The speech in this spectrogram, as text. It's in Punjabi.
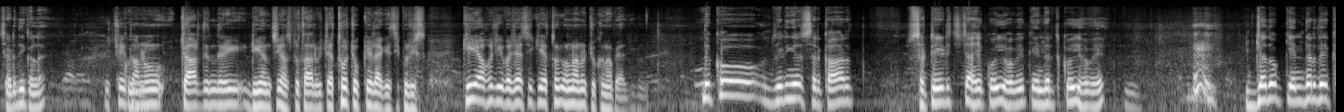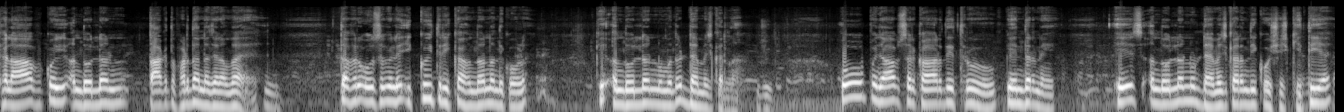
ਚੜ੍ਹਦੀ ਕਲਾ ਹੈ। ਪਿੱਛੇ ਤੁਹਾਨੂੰ 4 ਦਿਨ ਦੀ ਡੀਐਮਸੀ ਹਸਪਤਾਲ ਵਿੱਚ ਇੱਥੋਂ ਚੁੱਕ ਕੇ ਲੈ ਗਈ ਸੀ ਪੁਲਿਸ। ਕੀ ਇਹੋ ਜੀ ਵਜ੍ਹਾ ਸੀ ਕਿ ਇੱਥੋਂ ਉਹਨਾਂ ਨੂੰ ਚੁੱਕਣਾ ਪਿਆ ਜੀ? ਦੇਖੋ ਜਿਹੜੀਆਂ ਸਰਕਾਰ ਸਟੇਟ 'ਚ ਚਾਹੇ ਕੋਈ ਹੋਵੇ ਕੇਂਦਰ 'ਚ ਕੋਈ ਹੋਵੇ ਜਦੋਂ ਕੇਂਦਰ ਦੇ ਖਿਲਾਫ ਕੋਈ ਅੰਦੋਲਨ ਤਾਕਤ ਫੜਦਾ ਨਜ਼ਰ ਆਉਂਦਾ ਹੈ ਤਾਂ ਫਿਰ ਉਸ ਵੇਲੇ ਇੱਕੋ ਹੀ ਤਰੀਕਾ ਹੁੰਦਾ ਉਹਨਾਂ ਦੇ ਕੋਲ ਕਿ ਅੰਦੋਲਨ ਨੂੰ ਮਤਲਬ ਡੈਮੇਜ ਕਰਨਾ। ਜੀ। ਉਹ ਪੰਜਾਬ ਸਰਕਾਰ ਦੇ ਥਰੂ ਕੇਂਦਰ ਨੇ ਇਸ ਅੰਦੋਲਨ ਨੂੰ ਡੈਮੇਜ ਕਰਨ ਦੀ ਕੋਸ਼ਿਸ਼ ਕੀਤੀ ਹੈ।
